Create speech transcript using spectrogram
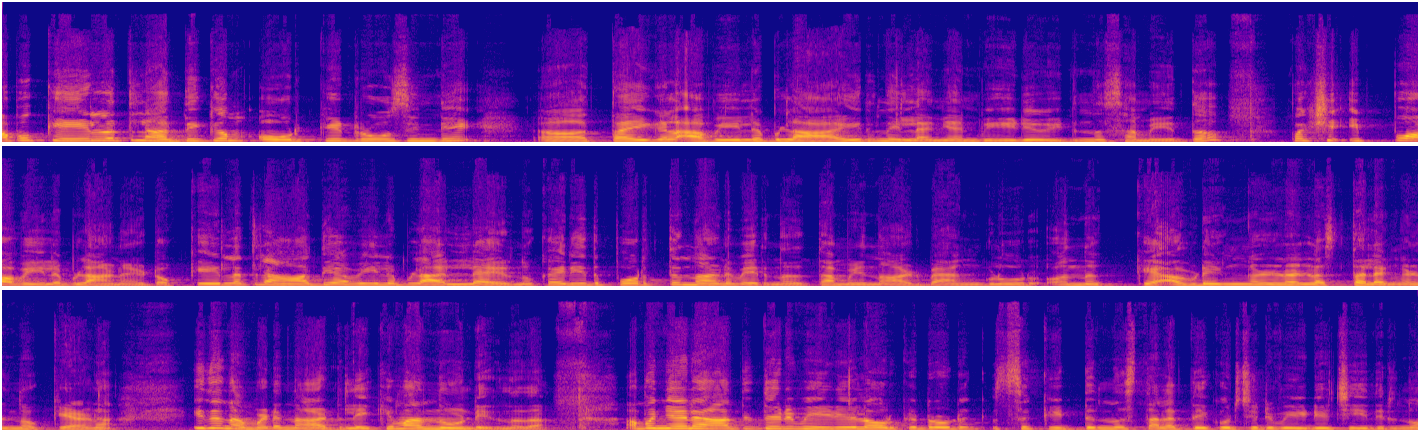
അപ്പോൾ കേരളത്തിൽ അധികം ഓർക്കിഡ് റോസിന്റെ തൈകൾ അവൈലബിൾ ആയിരുന്നില്ല. ഞാൻ വീഡിയോ ഇടുന്ന സമയത്ത്. പക്ഷേ ഇപ്പോൾ അവൈലബിൾ ആണ് കേട്ടോ. കേരളത്തിൽ ആദ്യം അവൈലബിൾ അല്ലായിരുന്നു. കാര്യം ഇത് പുറത്തുനിന്നാണ് വരുന്നത്. തമിഴ്നാട് ബാംഗ്ലൂർ എന്നൊക്കെ അവിടെങ്ങളിലുള്ള സ്ഥലങ്ങളിൽ നിന്നൊക്കെയാണ് ഇത് നമ്മുടെ നാട്ടിലേക്ക് വന്നുകൊണ്ടിരുന്നത്. അപ്പോൾ ഞാൻ ആദ്യത്തെ ഒരു വീഡിയോയിൽ ഓർക്കിഡ് റോസ് കിട്ടുന്ന സ്ഥലത്തെക്കുറിച്ചൊരു വീഡിയോ ചെയ്തിരുന്നു.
